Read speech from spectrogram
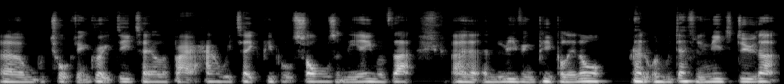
Um, we talked in great detail about how we take people's souls and the aim of that uh, and leaving people in awe. And we definitely need to do that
